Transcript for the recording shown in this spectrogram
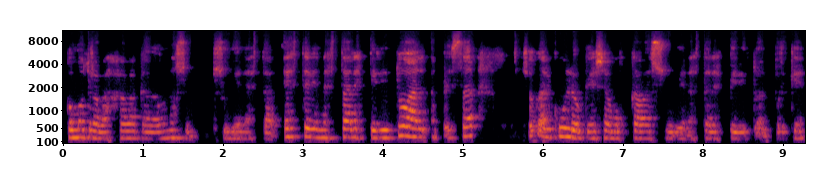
cómo trabajaba cada uno su, bienestar. Este bienestar espiritual, a pesar, yo calculo que ella buscaba su bienestar espiritual, porque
